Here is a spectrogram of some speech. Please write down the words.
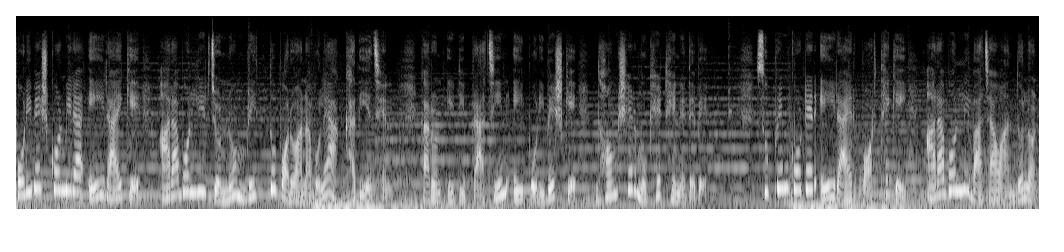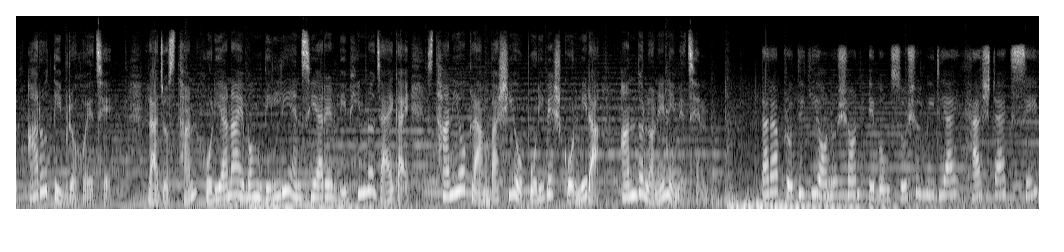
পরিবেশকর্মীরা এই রায়কে আরাবল্লীর জন্য মৃত্যু পরোয়ানা বলে আখ্যা দিয়েছেন, কারণ এটি প্রাচীন এই পরিবেশকে ধ্বংসের মুখে ঠেনে দেবে। সুপ্রিম কোর্টের এই রায়ের পর থেকেই আরাবল্লী বাঁচাও আন্দোলন আরও তীব্র হয়েছে। রাজস্থান, হরিয়ানা এবং দিল্লি এনসিআরের বিভিন্ন জায়গায় স্থানীয় গ্রামবাসী ও পরিবেশ কর্মীরা আন্দোলনে নেমেছেন। তারা প্রতীকী অনশন এবং সোশ্যাল মিডিয়ায় হ্যাশট্যাগ সেভ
